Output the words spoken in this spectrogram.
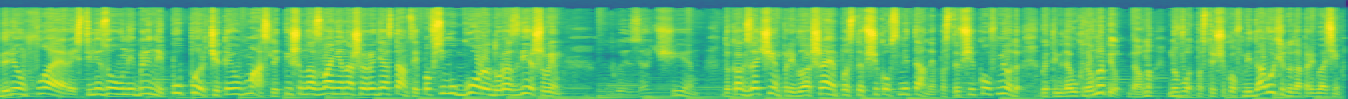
Берем флайеры, стилизованные блины, пупырчатые в масле, пишем название нашей радиостанции, по всему городу развешиваем. Он говорит, зачем? Да как зачем? Приглашаем поставщиков сметаны, поставщиков меда. Говорит, ты медовуху давно пил? Давно. Ну вот, поставщиков медовухи туда пригласим.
